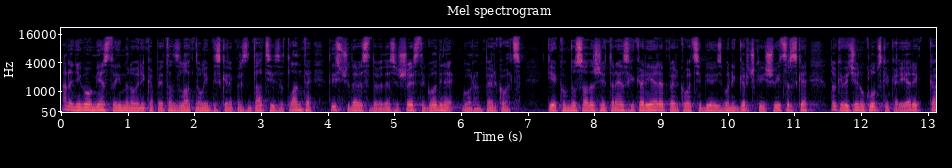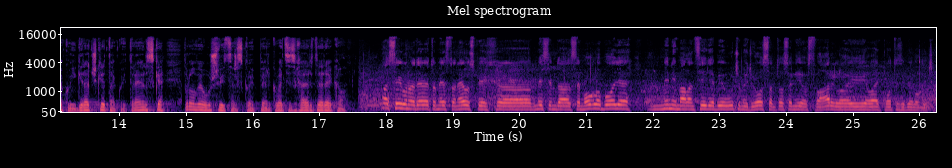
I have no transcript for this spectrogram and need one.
a na njegovo mjesto imenovan je kapetan Zlatne olimpijske reprezentacije iz Atlante 1996. godine Goran Perkovac. Tijekom dosadašnje trenerske karijere Perkovac je bio izbornik Grčke i Švicarske, dok je većinu klubske karijere, kako igračke, tako i trenerske, proveo u Švicarskoj. Perkovac iz HRT rekao. Pa sigurno deveto mjesto neuspjeh. E, mislim da se moglo bolje. Minimalan cilj je bio ući među osam, to se nije ostvarilo i ovaj potez je bio logičan.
